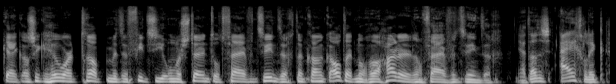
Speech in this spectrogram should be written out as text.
kijk, als ik heel hard trap met een fiets die ondersteunt tot 25... dan kan ik altijd nog wel harder dan 25. Ja, dat is eigenlijk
